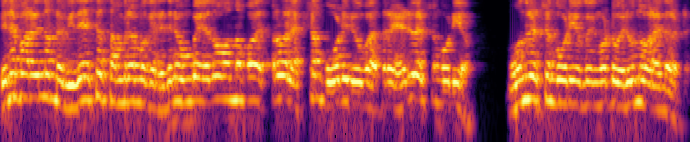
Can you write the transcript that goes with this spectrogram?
പിന്നെ പറയുന്നുണ്ട് വിദേശ സംരംഭകർ. ഇതിനു മുമ്പ് ഏതോ വന്നപ്പോ എത്ര ലക്ഷം കോടി രൂപ എത്ര ഏഴ് ലക്ഷം കോടിയോ മൂന്ന് ലക്ഷം കോടിയോ ഒക്കെ ഇങ്ങോട്ട് വരും എന്ന് പറയുന്നത് കേട്ട്.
